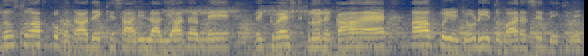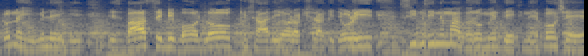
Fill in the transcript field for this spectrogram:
दोस्तों, आपको बता दें, खेसारी लाल यादव ने रिक्वेस्ट उन्होंने कहा है, आपको ये जोड़ी दोबारा से देखने को नहीं मिलेगी। इस बात से भी बहुत लोग खेसारी और अक्षरा की जोड़ी सिनेमा घरों में देखने पहुँचे।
